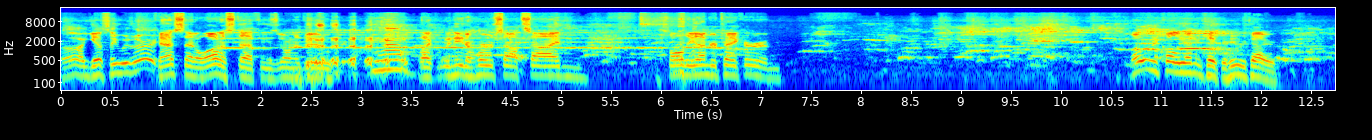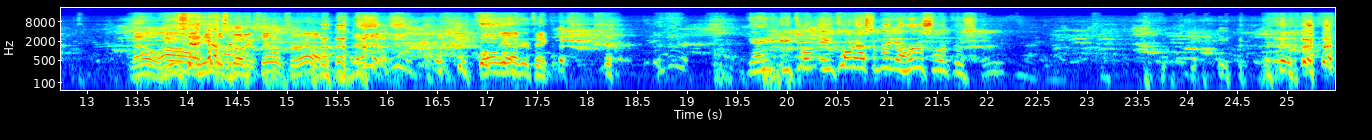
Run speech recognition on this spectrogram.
Oh, I guess he was right. Kash said a lot of stuff he's going to do. Yeah. like we need a hearse outside and saw the Undertaker and What would we call the Undertaker? He retired. no, he Oh. said he was going to kill Terrell. Call the Undertaker. Yeah, he, he told he told us to bring a hearse with us.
